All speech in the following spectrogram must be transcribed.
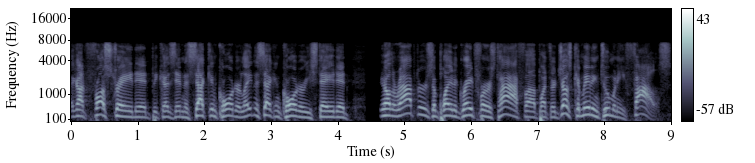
I got frustrated because in the second quarter, late in the second quarter, he stated you know, the Raptors have played a great first half, uh, but they're just committing too many fouls.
